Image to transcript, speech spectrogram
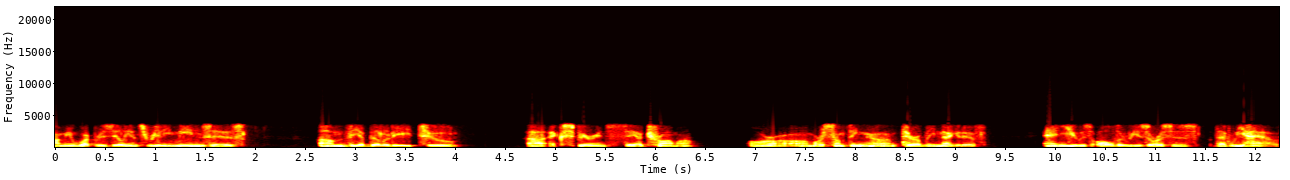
I mean, what resilience really means is um, the ability to uh, experience, say, a trauma or um, or something uh, terribly negative, and use all the resources that we have,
